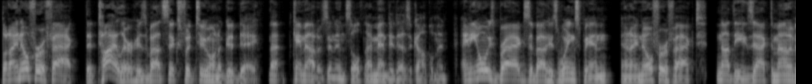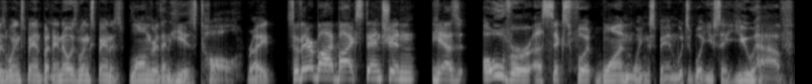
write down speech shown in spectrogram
but I know for a fact that Tyler is about six foot two on a good day. That came out as an insult. I meant it as a compliment. And he always brags about his wingspan, and I know for a fact, not the exact amount of his wingspan, but I know his wingspan is longer than he is tall, right? So thereby, by extension, he has over a six foot one wingspan, which is what you say you have.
